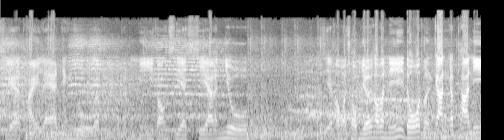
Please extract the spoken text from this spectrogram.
เชียร์ไทยแลนด์ยังอยู่ครับ มีกองเชียร์เชียร์กันอยู่เชียร์เข้ามาชมเยอะครับวันนี้โดนเหมือนกันครับธานี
